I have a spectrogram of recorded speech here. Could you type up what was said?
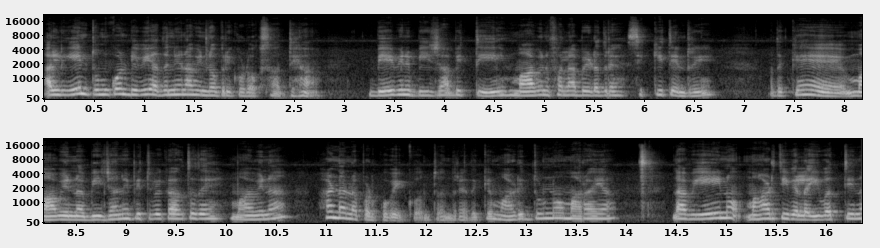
ಅಲ್ಲಿ ಏನು ತುಂಬ್ಕೊಂಡಿವಿ ಅದನ್ನೇ ನಾವು ಇನ್ನೊಬ್ರಿಗೆ ಕೊಡೋಕ್ಕೆ ಸಾಧ್ಯ. ಬೇವಿನ ಬೀಜ ಬಿತ್ತಿ ಮಾವಿನ ಫಲ ಬಿಡಿದ್ರೆ ಸಿಕ್ಕಿತೇನ್ರಿ? ಅದಕ್ಕೆ ಮಾವಿನ ಬೀಜನೇ ಬಿತ್ತಬೇಕಾಗ್ತದೆ ಮಾವಿನ ಹಣ್ಣನ್ನು ಪಡ್ಕೋಬೇಕು ಅಂತಂದರೆ ಅದಕ್ಕೆ ಮಾಡಿದ್ದುಣ್ಣೋ ಮಾರಾಯ. ನಾವೇನು ಮಾಡ್ತೀವಲ್ಲ, ಇವತ್ತಿನ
